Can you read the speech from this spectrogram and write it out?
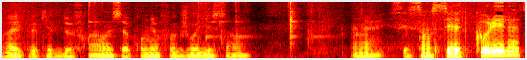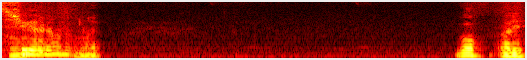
Ouais, les plaquettes de frein, ouais, c'est la première fois que je voyais ça. hein. Ouais, c'est censé être collé là-dessus, alors, non? Ouais. Bon, allez,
